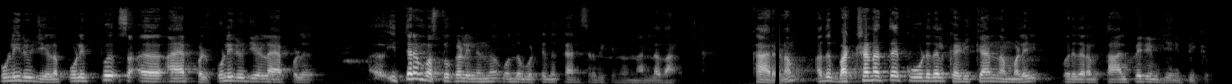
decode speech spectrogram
പുളി രുചിയുള്ള പുളിപ്പ് ആപ്പിൾ പുളി രുചിയുള്ള ആപ്പിൾ. ഇത്തരം വസ്തുക്കളിൽ നിന്ന് ഒന്ന് വിട്ടു നിൽക്കാൻ ശ്രമിക്കുന്നത് നല്ലതാണ്. കാരണം അത് ഭക്ഷണത്തെ കൂടുതൽ കഴിക്കാൻ നമ്മളിൽ ഒരുതരം താല്പര്യം ജനിപ്പിക്കും.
